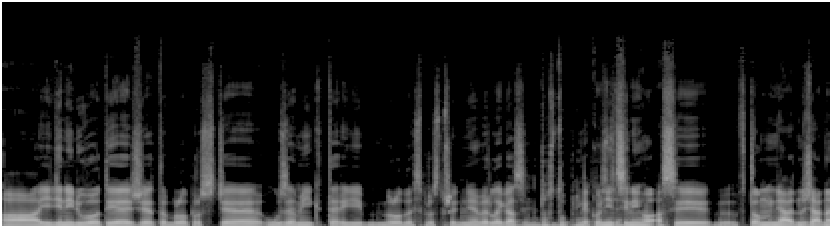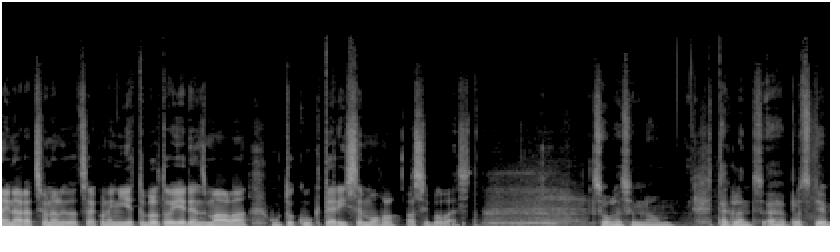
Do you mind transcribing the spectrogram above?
A jediný důvod je, že to bylo prostě území, který bylo bezprostředně vedle Gazy. Dostupný Jako prostě. nic jiného asi v tom žád- žádná jiná racionalizace jako není. Je to byl to jeden z mála útoků, který se mohl asi povést. Souhlasím, no. Takhle, eh, prostě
